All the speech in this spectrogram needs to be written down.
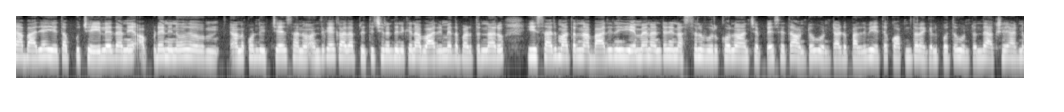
నా భార్య ఏ తప్పు చేయలేదని అప్పుడే నేను అనకుండా ఇచ్చేసాను అందుకే కదా ప్రతి చిన్న దీనికి నా భార్య మీద పడుతున్నారు. ఈసారి మాత్రం నా భార్యని ఏమైనా అంటే నేను అస్సలు ఊరుకోను అని చెప్పేసి అయితే అంటూ ఉంటాడు. పల్లవి అయితే కోపంతో రగిలిపోతూ ఉంటుంది. అక్షయ్ ఆడిన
